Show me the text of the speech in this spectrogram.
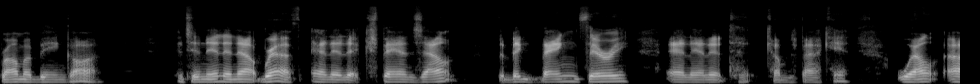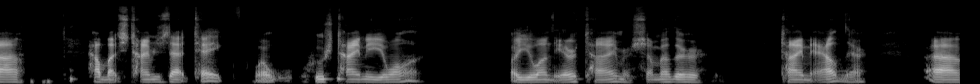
Brahma being God. It's an in and out breath, and it expands out. The Big Bang theory, and then it comes back in. Well, uh, how much time does that take? Well, whose time are you on? Are you on the Earth time or some other time out there? Uh,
